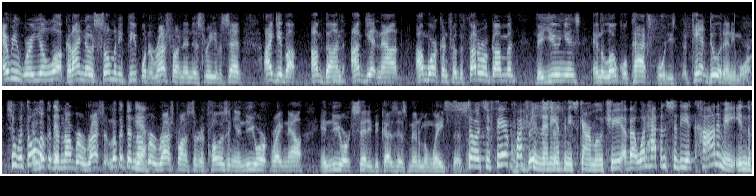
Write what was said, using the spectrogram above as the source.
everywhere you look. And I know so many people in the restaurant industry have said, I give up. I'm done. Hmm. I'm getting out. I'm working for the federal government, the unions, and the local tax board. You can't do it anymore. So with all and look at the, the number of restaurants. Look at the number yeah. of restaurants that are closing in New York right now in New York City because of this minimum wage business. So it's a fair question then, Anthony Scaramucci, about what happens to the economy in the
